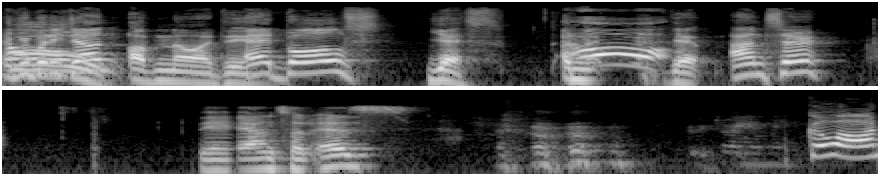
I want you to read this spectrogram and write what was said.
Everybody oh. done? I've no idea. Ed Balls, Yes. And- uh, Oh. Yeah. answer. The answer is Go on.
